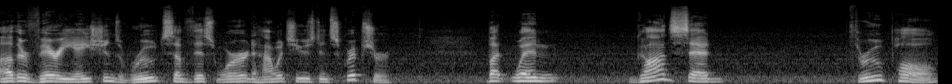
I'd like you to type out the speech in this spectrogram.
other variations, roots of this word, how it's used in Scripture. But when God said through Paul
